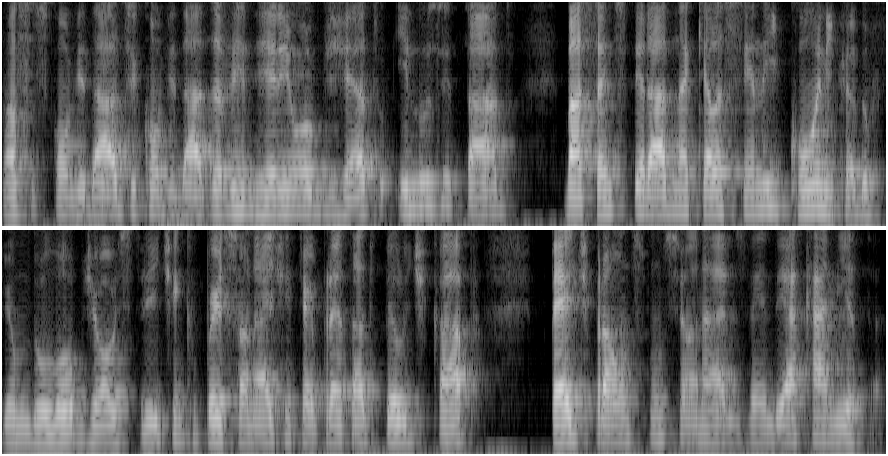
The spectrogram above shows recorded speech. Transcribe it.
nossos convidados e convidados a venderem um objeto inusitado, bastante inspirado naquela cena icônica do filme do Lobo de Wall Street, em que o personagem interpretado pelo DiCaprio pede para um dos funcionários vender a caneta.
